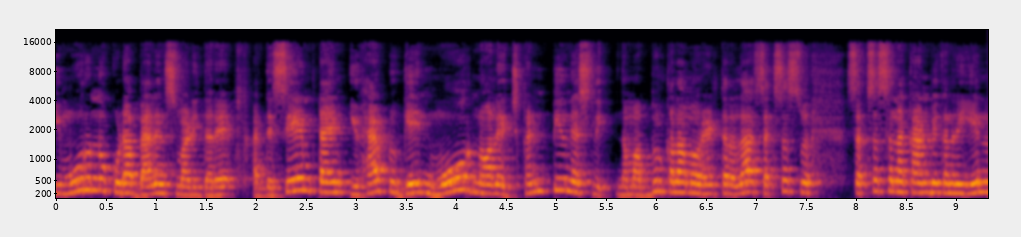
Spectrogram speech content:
ಈ ಮೂರನ್ನು ಕೂಡ ಬ್ಯಾಲೆನ್ಸ್ ಮಾಡಿದ್ದಾರೆ. At the same time you have to gain more knowledge continuously ನಮ್ಮ ಅಬ್ದುಲ್ ಕಲಾಂ ಅವ್ರು ಹೇಳ್ತಾರಲ್ಲ ಸಕ್ಸಸ್ ಸಕ್ಸಸ್ ಕಾಣಬೇಕಂದ್ರೆ ಏನು,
